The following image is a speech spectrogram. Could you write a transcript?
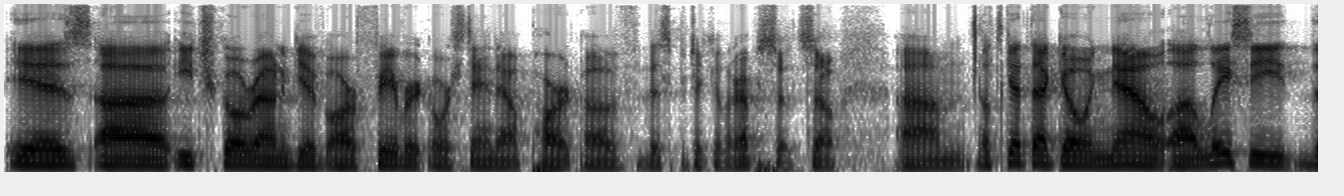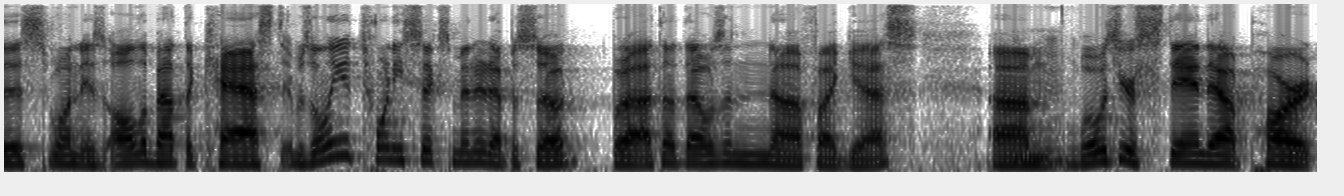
is uh, each go around and give our favorite or standout part of this particular episode. So um, let's get that going now. Uh, Lacey, this one is all about the cast. It was only a 26 minute episode, but I thought that was enough, I guess. Um, What was your standout part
